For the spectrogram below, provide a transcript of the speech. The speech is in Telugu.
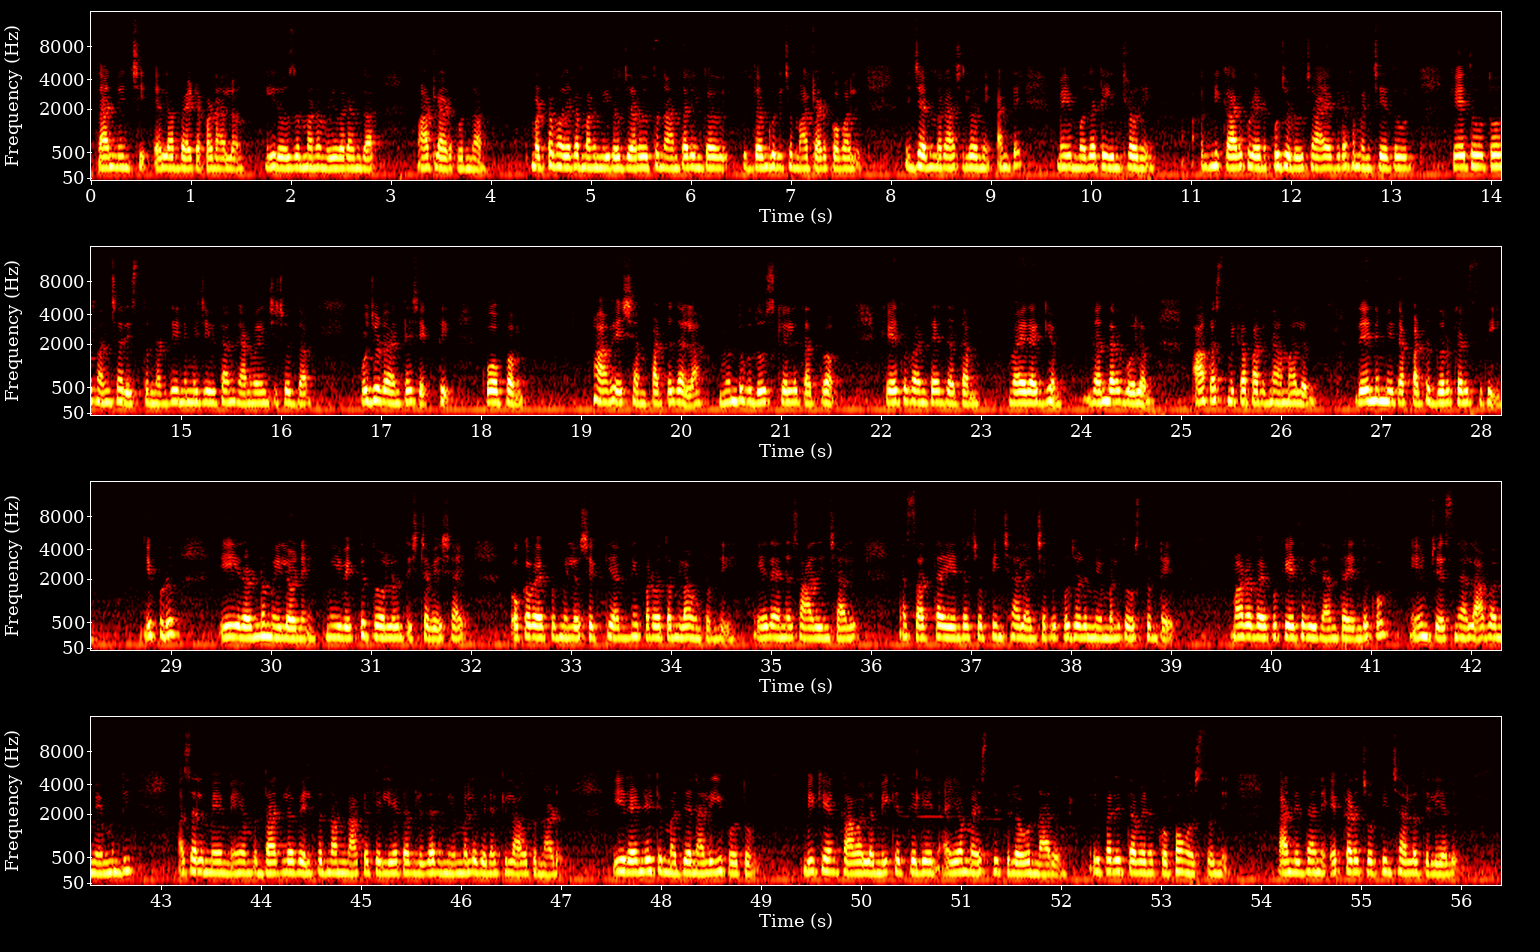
దాని నుంచి ఎలా బయటపడాలో ఈరోజు మనం వివరంగా మాట్లాడుకుందాం. మొట్టమొదట మనం ఈరోజు జరుగుతున్న అంతరింక యుద్ధం గురించి మాట్లాడుకోవాలి. మీ జన్మరాశిలోని అంటే మీ మొదటి ఇంట్లోని అగ్నికారకుడైన కుజుడు ఛాయాగ్రహమైన చేతు కేతువుతో సంచరిస్తున్నాడు. దీన్ని మీ జీవితానికి అన్వయించి చూద్దాం. కుజుడు అంటే శక్తి కోపం ఆవేశం పట్టుదల ముందుకు దూసుకెళ్ళే తత్వం. కేతు అంటే గతం వైరాగ్యం గందరగోళం ఆకస్మిక పరిణామాలు. దేని మీద పట్టు దొరకని స్థితి? ఇప్పుడు ఈ రెండు మీలోనే మీ వ్యక్తిత్వంలో తిష్టవేశాయి ఒకవైపు మీలో శక్తి అగ్నిపర్వతంలా ఉంటుంది. ఏదైనా సాధించాలి. నా సత్తా ఏంటో చూపించాలని చెప్పి కుజుడు మిమ్మల్ని తోస్తుంటే మరోవైపు కేతు ఇదంతా ఎందుకు? ఏం చేసినా లాభం ఏముంది? అసలు మేము ఏం దారిలో వెళ్తున్నాం నాకు తెలియటం లేదని మిమ్మల్ని వెనక్కి లాగుతున్నాడు. ఈ రెండింటి మధ్య నలిగిపోతూ మీకేం కావాలో మీకే తెలియని అయోమయ స్థితిలో ఉన్నారు. విపరీతమైన కోపం వస్తుంది. కానీ దాన్ని ఎక్కడ చూపించాలో తెలియదు.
